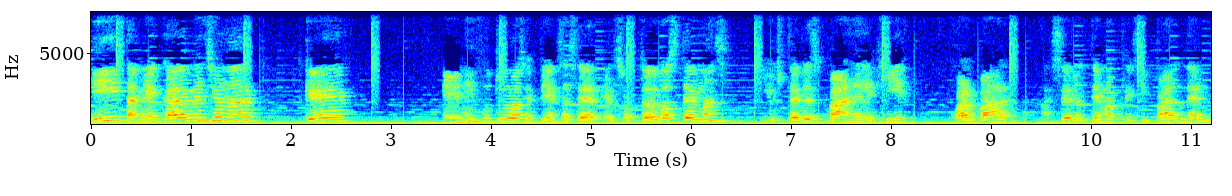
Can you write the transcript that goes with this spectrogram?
Y también cabe mencionar que en un futuro se piensa hacer el sorteo de los temas y ustedes van a elegir cuál va a ser el tema principal del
